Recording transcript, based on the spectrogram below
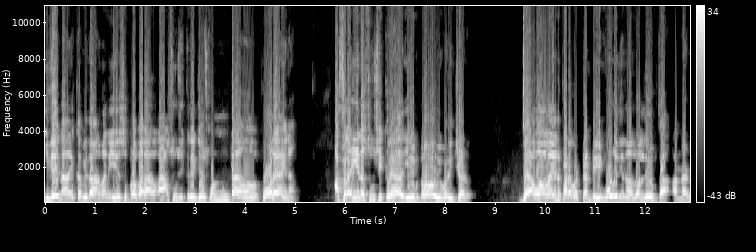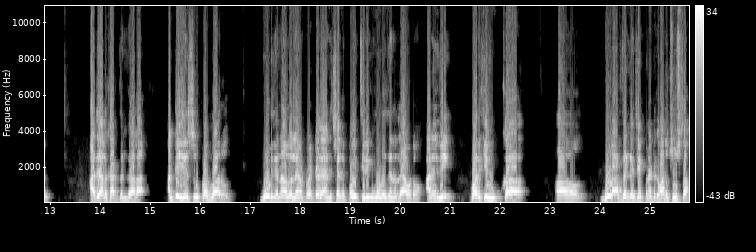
ఇదే నా యొక్క విధానం అని యేసు ప్రభారు ఆ సూచక్రియ చేసుకుంటా పోలే ఆయన. అసలైన సూచిక్రియ ఏమిటో వివరించాడు. దేవాలయాన్ని పడగొట్టండి మూడు దినాల్లో లేపుతా అన్నాడు. అది వాళ్ళకి అర్థం కాల. అంటే యేసు ప్రభువారు మూడు దినాల్లో లేవటం అంటే ఆయన చనిపోయి తిరిగి మూడో దినం లేవటం అనేది వారికి ఒక గూఢార్థంగా చెప్పినట్టుగా మనం చూస్తాం.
